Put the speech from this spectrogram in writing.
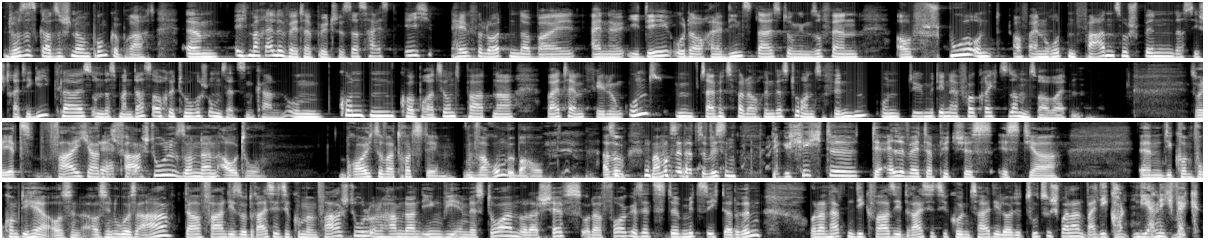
Du hast es gerade so schön auf den Punkt gebracht. Ähm, ich mache Elevator Pitches. Das heißt, ich helfe Leuten dabei, eine Idee oder auch eine Dienstleistung insofern auf Spur und auf einen roten Faden zu spinnen, dass die Strategie klar ist und dass man das auch rhetorisch umsetzen kann, um Kunden, Kooperationspartner, Weiterempfehlungen und im Zweifelsfall auch Investoren zu finden und die, mit denen erfolgreich zusammenzuarbeiten. So, jetzt fahre ich ja Sehr nicht cool. Fahrstuhl, sondern Auto bräuchte sowas trotzdem. Und warum überhaupt? Also man muss ja dazu wissen, die Geschichte der Elevator Pitches ist ja, ähm, die kommt, wo kommt die her? Aus, aus den USA. Da fahren die so 30 Sekunden im Fahrstuhl und haben dann irgendwie Investoren oder Chefs oder Vorgesetzte mit sich da drin. Und dann hatten die quasi 30 Sekunden Zeit, die Leute zuzuschwallern, weil die konnten die ja nicht weg.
